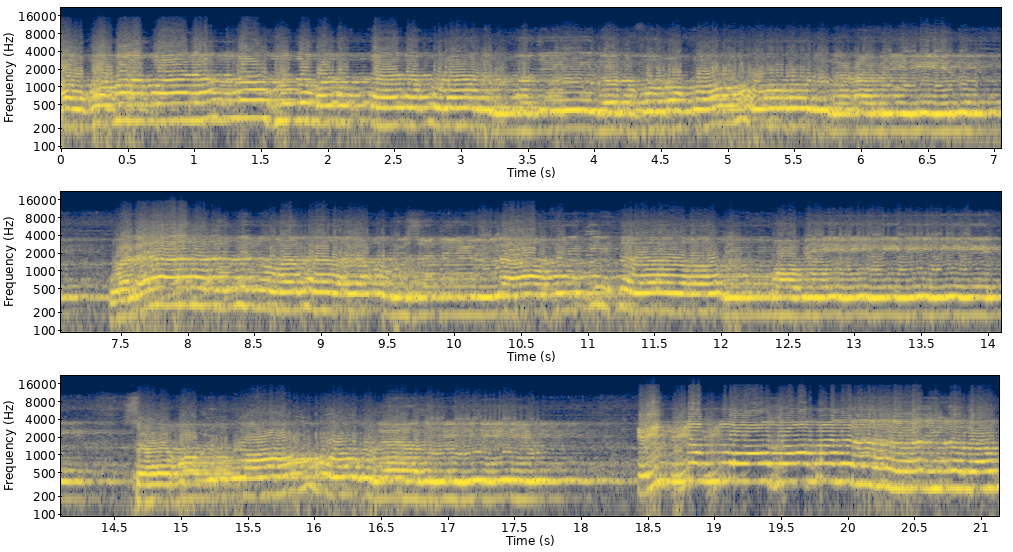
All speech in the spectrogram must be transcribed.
أو كما قال الله تبارك وتعالى قرآن المجيد والفرقان الحميد ولا نكمل ولا يقبس إلا في كتاب مبين. صدق الله العظيم. إن الله وملائكته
